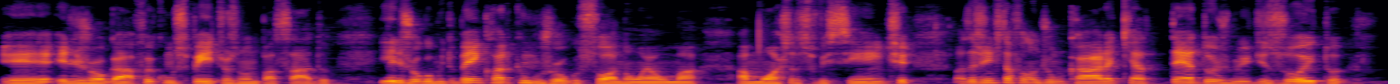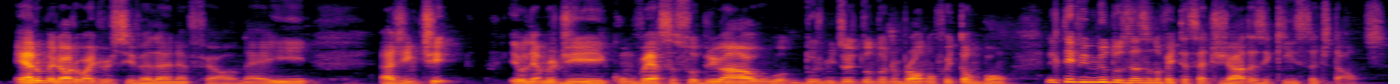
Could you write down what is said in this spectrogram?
é, ele jogar foi com os Patriots no ano passado e ele jogou muito bem. Claro que um jogo só não é uma amostra suficiente, mas a gente está falando de um cara que até 2018 era o melhor wide receiver da NFL, né? E a gente eu lembro de conversas sobre ah, o 2018 do Antonio Brown não foi tão bom. Ele teve 1.297 jardas e 15 touchdowns.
